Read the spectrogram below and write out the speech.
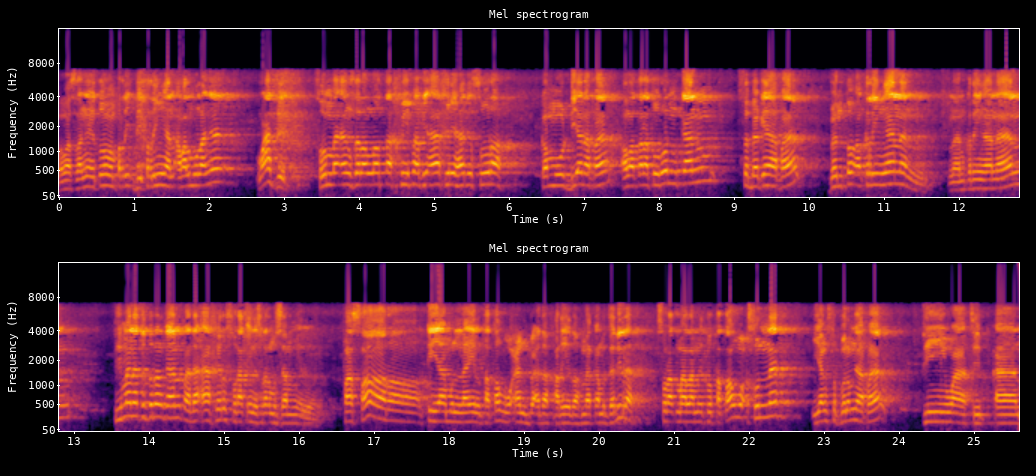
Bahwasanya itu diperingan awal mulanya wajib Summa anzalallahu takhfifa fi akhir hadis surah. Kemudian apa? Allah Taala turunkan sebagai apa? Bentuk keringanan. Nah, keringanan di mana diturunkan pada akhir surat ini surat Muzammil. Fasara qiyamul lail tatawwu'an ba'da fardhah. Maka menjadilah surat malam itu tatawwu' sunnah yang sebelumnya apa? diwajibkan.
